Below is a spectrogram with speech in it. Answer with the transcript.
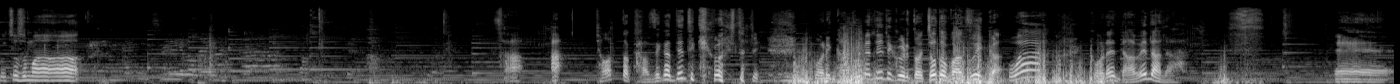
ごちそうさまさあ、あ、ちょっと風が出てきましたね。これ風が出てくるとちょっとまずいか。わあ、これダメだな。え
